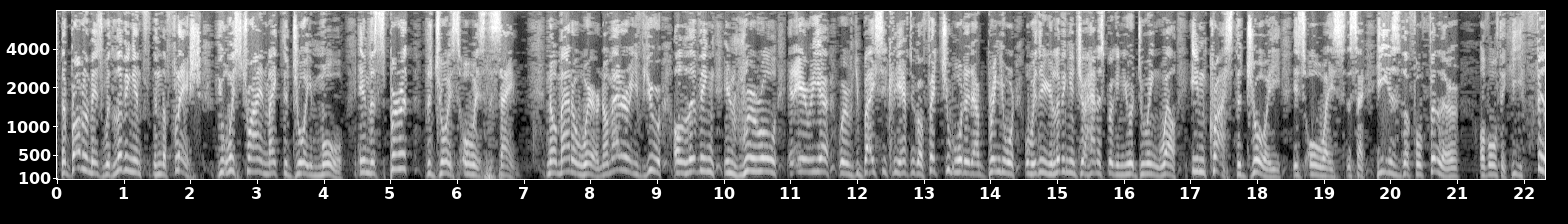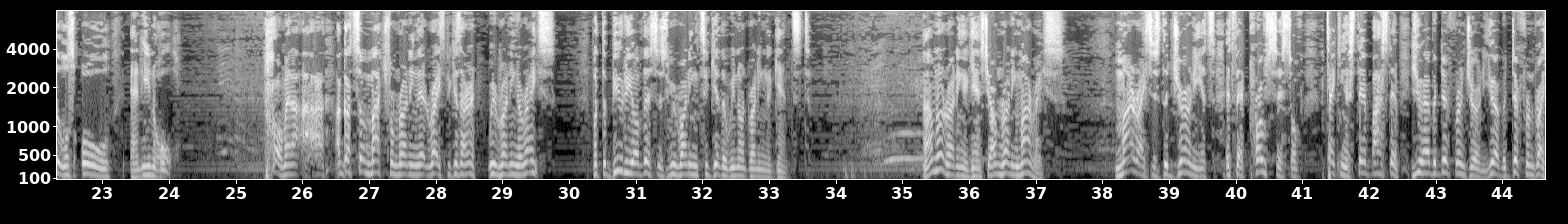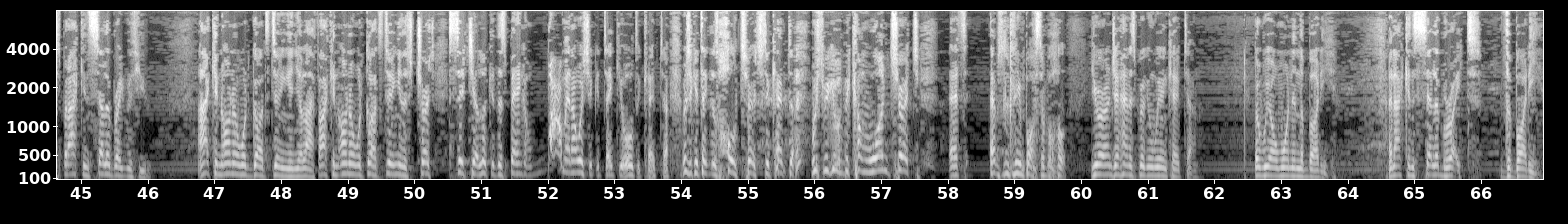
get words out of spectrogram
The problem is with living in, in the flesh, you always try and make the joy more. In the spirit, the joy is always the same no matter where, no matter if you are living in rural an area where you basically have to go fetch your water down, bring your water, or whether you're living in Johannesburg and you're doing well. In Christ, the joy is always the same. He is the fulfiller of all things. He fills all and in all. Oh man, I, I, I got so much from running that race because I, we're running a race. But the beauty of this is we're running together, we're not running against. I'm not running against you. I'm running my race. My race is the journey. It's, it's that process of taking a step by step. You have a different journey. You have a different race, but I can celebrate with you. I can honor what God's doing in your life. I can honor what God's doing in this church. Sit here, look at this bank. Go, wow, man, I wish I could take you all to Cape Town. I wish I could take this whole church to Cape Town. Wish we could become one church. That's absolutely impossible. You are in Johannesburg and we're in Cape Town. But we are one in the body and I can celebrate the body.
